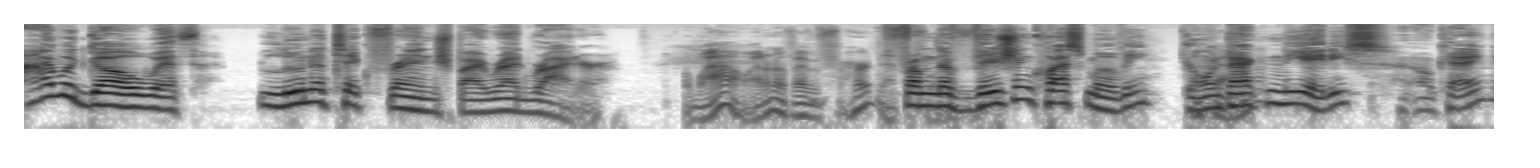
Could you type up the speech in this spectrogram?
I would go with Lunatic Fringe by Red Rider Wow, I don't know if I've heard that. from the Vision Quest movie going Okay. back in the 80s. Okay.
